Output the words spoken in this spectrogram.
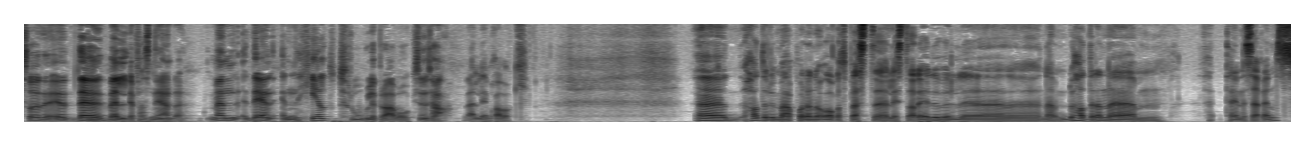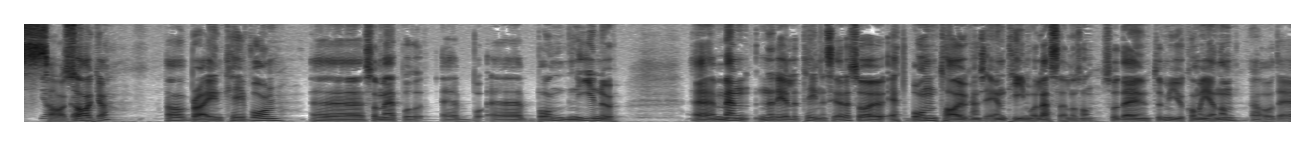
Så det, det er veldig fascinerende. Men det er en, en helt utrolig bra bok, syns jeg. Ja, veldig bra bok. Uh, hadde du mer på denne årets beste lista di du ville uh, nevne? Du hadde denne mm, te- tegneserien Saga. Saga av Brian K. Vaughan, eh, som er på eh, bånd ni Bond 9 nå. Eh, men når det gjelder tegneserier, så er ett bånd tar jo kanskje en time å lese, eller noe sånt. Så det er jo ikke mye å komme igjennom. Ja. Og det,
